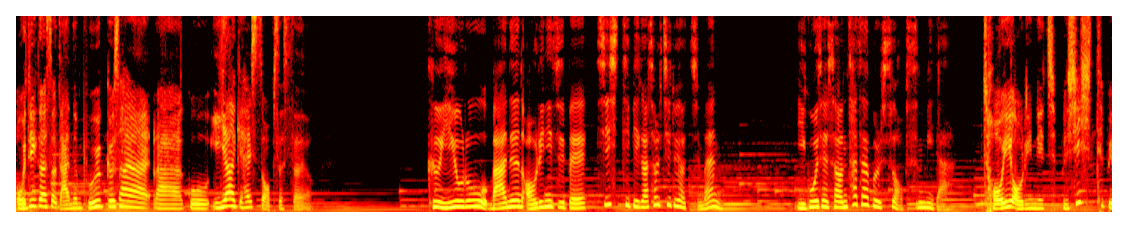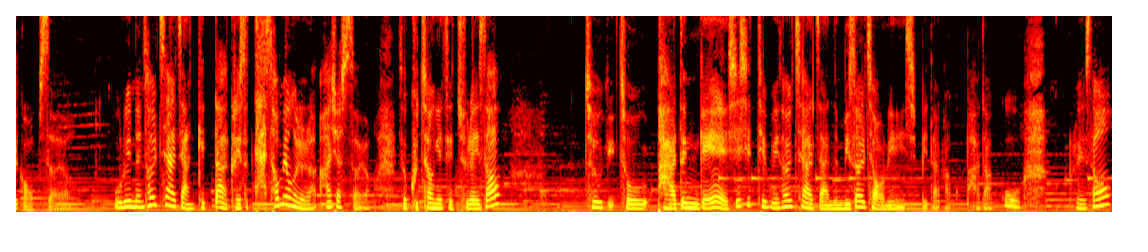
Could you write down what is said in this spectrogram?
어디 가서 나는 보육교사라고 이야기할 수 없었어요. 그 이후로 많은 어린이집에 CCTV가 설치되었지만 이곳에선 찾아볼 수 없습니다. 저희 어린이집은 CCTV가 없어요. 우리는 설치하지 않겠다. 그래서 다 서명을 하셨어요. 그래서 구청에 제출해서 저기 저 받은 게 CCTV 설치하지 않는 미설치 어린이집이다라고 받았고 그래서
